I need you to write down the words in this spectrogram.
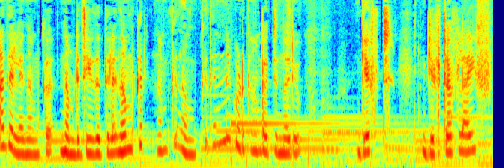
അതല്ലേ നമുക്ക് നമ്മുടെ ജീവിതത്തിൽ നമുക്ക് നമുക്ക് നമുക്ക് തന്നെ കൊടുക്കാൻ പറ്റുന്നൊരു ഗിഫ്റ്റ് ഗിഫ്റ്റ് ഓഫ് ലൈഫ്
